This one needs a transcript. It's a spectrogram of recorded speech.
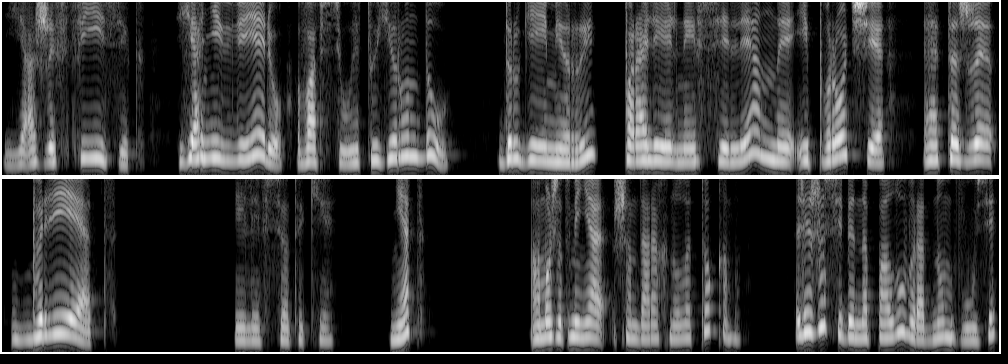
я же физик. Я не верю во всю эту ерунду. Другие миры, параллельные вселенные и прочее — это же бред. Или все-таки нет? А может, меня шандарахнуло током? Лежу себе на полу в родном вузе,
